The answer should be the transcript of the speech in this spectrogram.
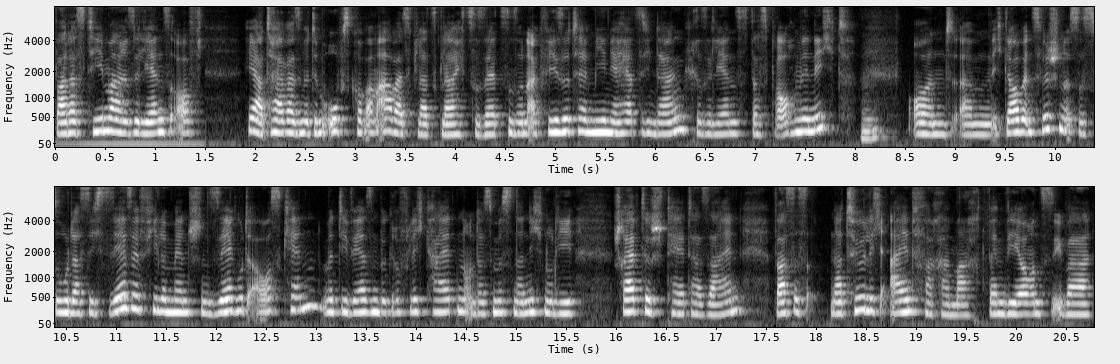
war das Thema Resilienz oft ja, teilweise mit dem Obstkorb am Arbeitsplatz gleichzusetzen. So ein Akquisetermin, ja, herzlichen Dank, Resilienz, das brauchen wir nicht. Mhm. Und ähm, ich glaube, inzwischen ist es so, dass sich sehr, sehr viele Menschen sehr gut auskennen mit diversen Begrifflichkeiten und das müssen dann nicht nur die Schreibtischtäter sein, was es natürlich einfacher macht, wenn wir uns über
